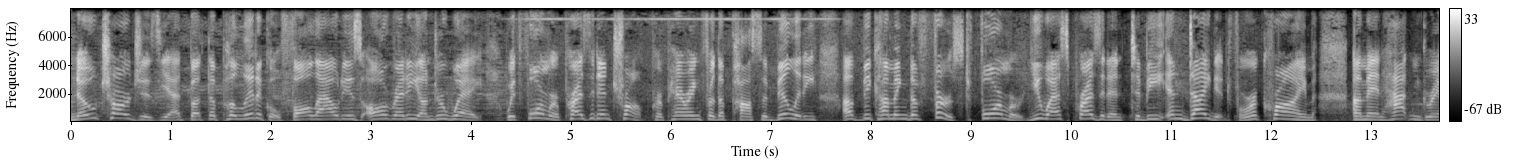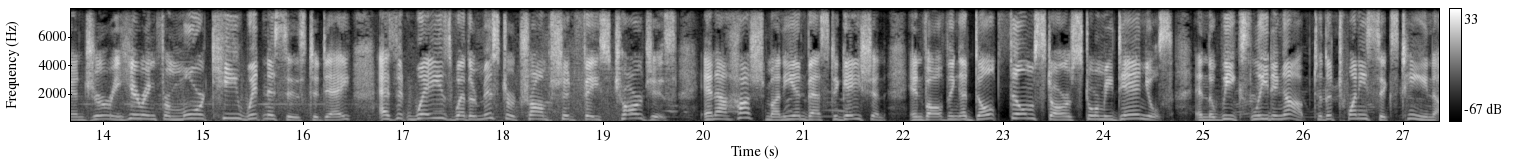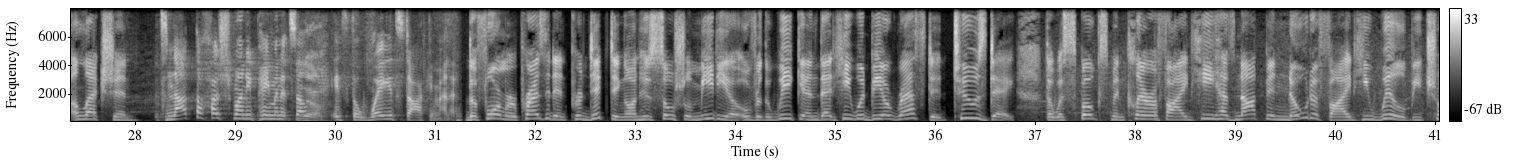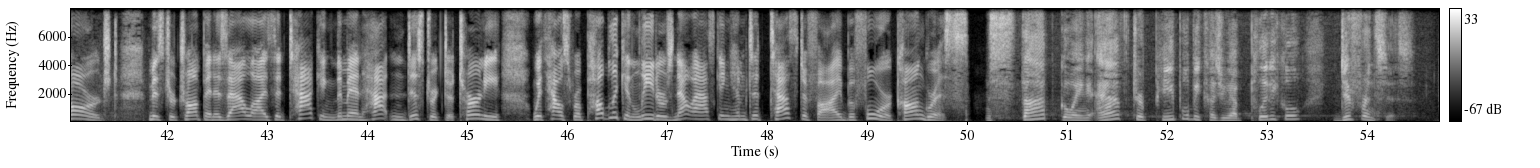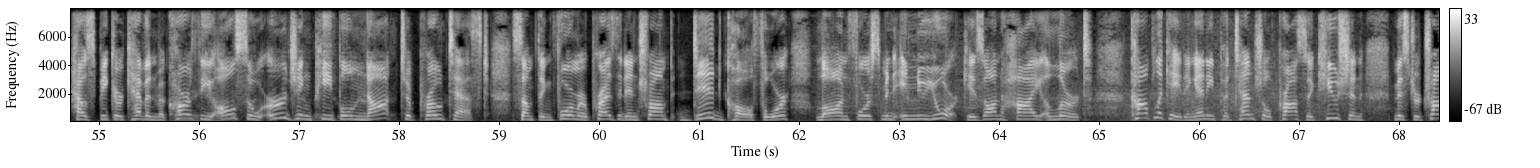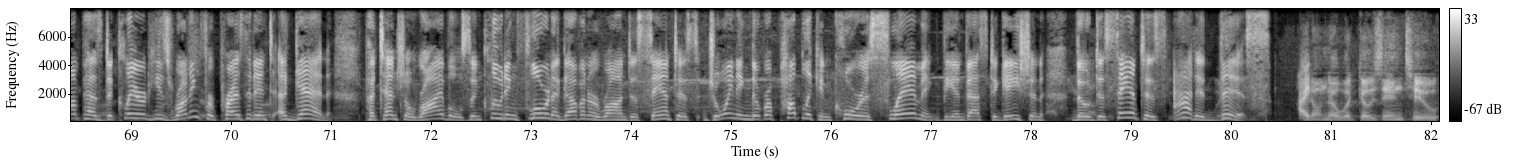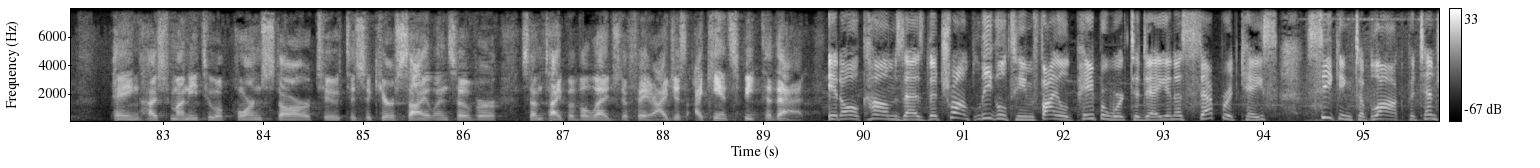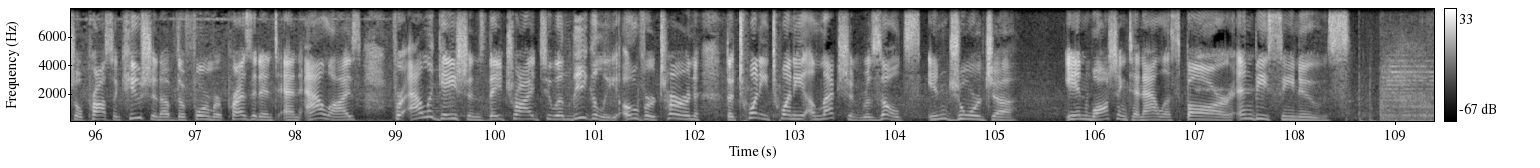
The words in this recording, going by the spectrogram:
No charges yet, but the political fallout is already underway, with former President Trump preparing for the possibility of becoming the first former U.S. president to be indicted for a crime. A Manhattan grand jury hearing from more key witnesses today as it weighs whether Mr. Trump should face charges in a hush money investigation involving adult film star Stormy Daniels in the weeks leading up to the 2016 election. It's not the hush money payment itself, no. it's the way it's documented. The former president predicting on his social media over the weekend that he would be arrested Tuesday, though a spokesman clarified he has not been notified he will be charged. Mr. Trump and his allies attacking the Manhattan district attorney, with House Republican leaders now asking him to testify before Congress. Stop going after people because you have political differences. House Speaker Kevin McCarthy also urging people not to protest, something former President Trump did call for. Law enforcement in New York is on high alert. Complicating any potential prosecution, Mr. Trump has declared he's running for president again. Potential rivals, including Florida Governor Ron DeSantis, joining the Republican chorus slamming the investigation, though DeSantis added this. I don't know what goes into paying hush money to a porn star to, to secure silence over some type of alleged affair. I just, I can't speak to that. It all comes as the Trump legal team filed paperwork today in a separate case seeking to block potential prosecution of the former president and allies for allegations they tried to illegally overturn the 2020 election results in Georgia. In Washington, Alice Barr, NBC News.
